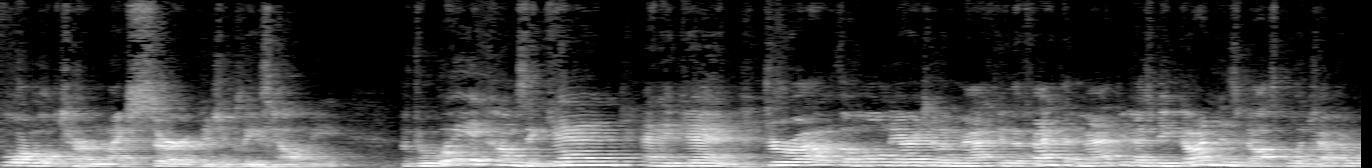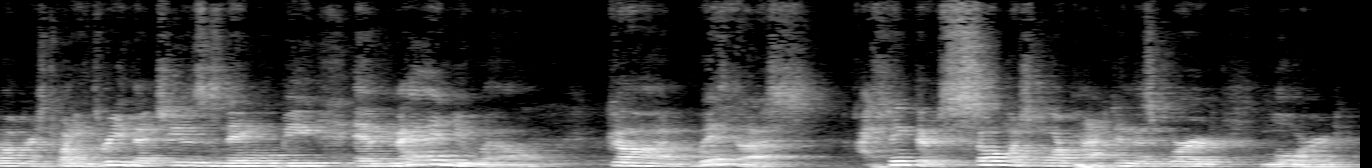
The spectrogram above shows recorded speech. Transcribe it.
formal term like, Sir, could you please help me? But the way it comes again and again throughout the whole narrative of Matthew, the fact that Matthew has begun his gospel in chapter 1, verse 23, that Jesus' name will be Emmanuel, God with us, I think there's so much more packed in this word, Lord.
